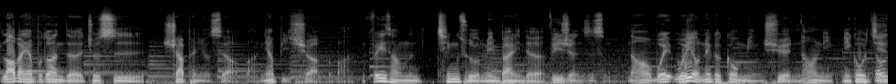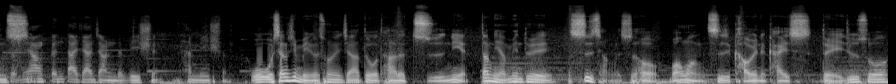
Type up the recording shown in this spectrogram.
老板要不断的就是 sharpen yourself 吧，你要 be sharp 吧。非常清楚的明白你的 vision 是什么，然后唯唯有那个够明确，然后你你够坚持。怎么样跟大家讲你的 vision 和 mission？我我相信每个创业家都有他的执念。当你要面对市场的时候，往往是考验的开始。对，也就是说，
